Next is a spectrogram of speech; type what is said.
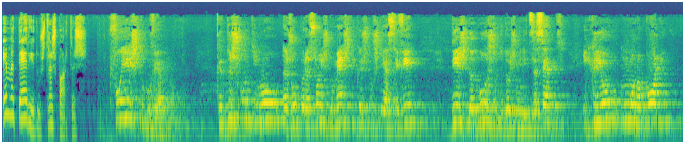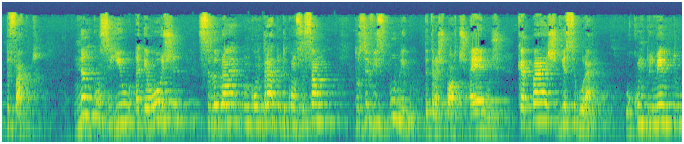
em matéria dos transportes. Foi este governo que descontinuou as operações domésticas dos TSCV desde agosto de 2017 e criou um monopólio de facto. Não conseguiu até hoje celebrar um contrato de concessão do Serviço Público de Transportes Aéreos capaz de assegurar o cumprimento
